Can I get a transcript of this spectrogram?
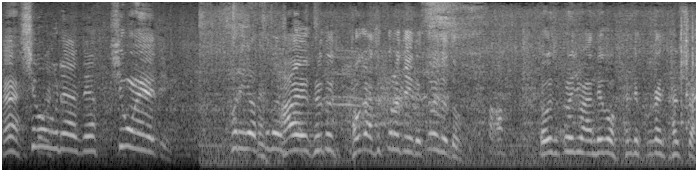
네. 시공을 해야 돼요. 시공해야지. 허리가 끊어져. 아유 그래도 거기 가서 끊어져야 돼 끊어져도. 여기서 끊어지면 안 되고 근데 거기까지 갑시다.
